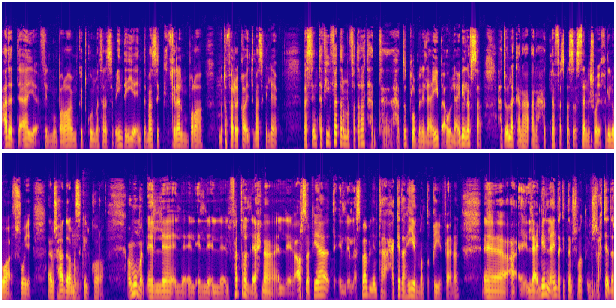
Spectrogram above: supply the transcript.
عدد دقائق في المباراة. ممكن تكون مثلا 70 دقيقة أنت ماسك خلال المباراه متفرقة أنت ماسك اللعب. بس أنت في فترة من الفترات حت حتطلب من اللعيبة أو اللاعبين نفسها حتقول لك أنا أنا حتنفس. بس استنى شوية خليني واقف شوية. أنا مش حقدر أمسك الكرة. عموما ال ال ال الفترة اللي إحنا اللي أرسنال فيها الأسباب اللي أنت حكيتها هي المنطقية فعلا. آه، اللاعبين اللي عندك انت مش مش راح تقدر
